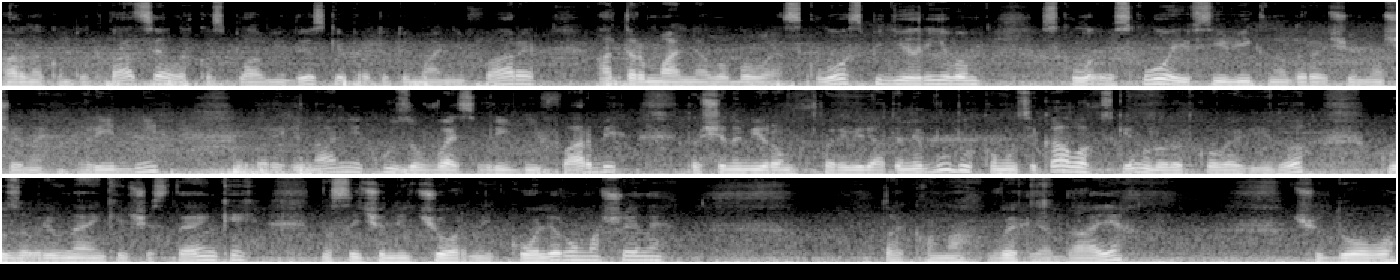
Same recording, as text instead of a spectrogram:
гарна комплектація, легкосплавні диски, протитуманні фари, атермальне лобове скло з підігрівом. Скло, скло і всі вікна, до речі, машини рідні, оригінальні. Кузов весь в рідній фарбі. Товщиноміром перевіряти не буду. Кому цікаво, скину додаткове відео. Кузов рівненький, чистенький, насичений чорний колір у машини. Так вона виглядає. Чудово.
